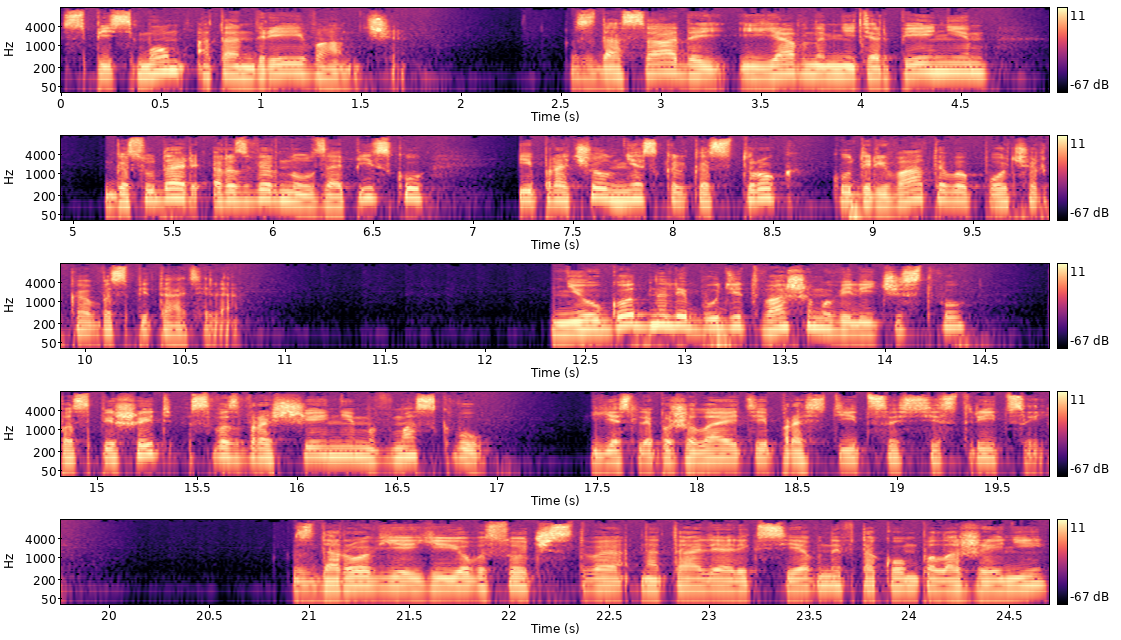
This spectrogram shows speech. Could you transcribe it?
с письмом от Андрея Ивановича. С досадой и явным нетерпением государь развернул записку и прочел несколько строк кудреватого почерка воспитателя. «Не угодно ли будет вашему величеству поспешить с возвращением в Москву, если пожелаете проститься с сестрицей? Здоровье ее высочества Натальи Алексеевны в таком положении,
